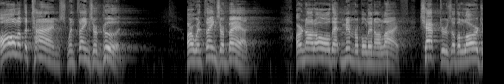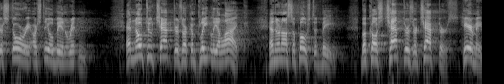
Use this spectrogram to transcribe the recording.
All of the times when things are good or when things are bad are not all that memorable in our life chapters of a larger story are still being written. And no two chapters are completely alike, and they're not supposed to be. Because chapters are chapters, hear me,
